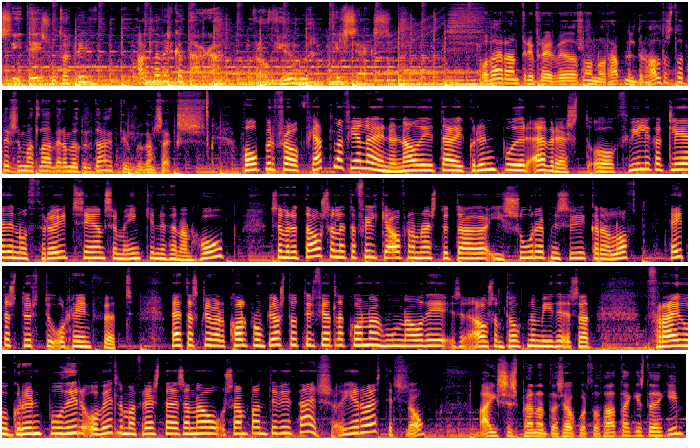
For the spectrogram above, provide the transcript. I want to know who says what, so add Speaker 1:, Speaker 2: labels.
Speaker 1: Síðdeis útvarpið, alla virka daga frá fjögur til sex.
Speaker 2: Og það er Andri Freyr Viðarsson og Rafnildur Haldarsdóttir sem ætla að vera með okkur í dag til klukkan 6.
Speaker 3: Hópur frá fjallafélaginu náði í dag í grunnbúðir Everest og þvílika gleðin og þraut séan sem enginni þennan hóp sem verður dásanlegt að fylgja áfram næstu daga í súrefnisríkara loft, heita sturtu og hrein fött. Þetta skrifar Kolbrún Bjóstóttir fjallakona, hún náði ásamtóknum í þessar frægu grunnbúðir og við ætlum að freysta þess að ná sambandi við þær. Ég er á eftir.
Speaker 2: Já æsispennand að sjá hvort að það takist eða ekki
